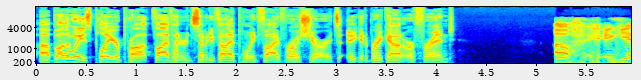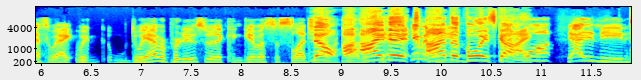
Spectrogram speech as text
Uh, by the way, his player prop, 575.5 rush yards. Are you going to break out our friend? Oh yes, we, we do. We have a producer that can give us a sledgehammer. No, I, I'm Yeah, it. I'm the voice guy. you need.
